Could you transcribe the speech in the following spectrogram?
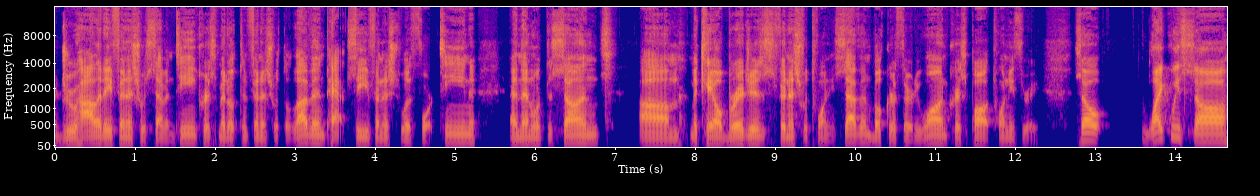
Jrue Holiday finished with 17. Khris Middleton finished with 11. Pat C finished with 14. And then with the Suns, um, Mikal Bridges finished with 27. Booker 31. Chris Paul 23. So, like we saw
